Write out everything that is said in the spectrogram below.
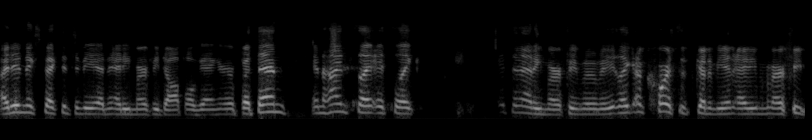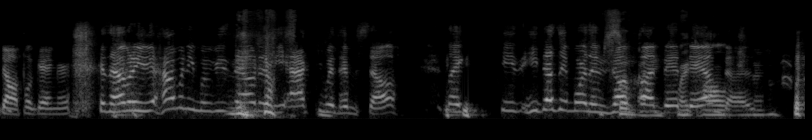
I didn't expect it to be an Eddie Murphy doppelganger, but then in hindsight, it's like it's an Eddie Murphy movie. Like, of course, it's going to be an Eddie Murphy doppelganger. Because how many how many movies now does he act with himself? Like he he does it more than Jean Claude Van like, Damme does.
